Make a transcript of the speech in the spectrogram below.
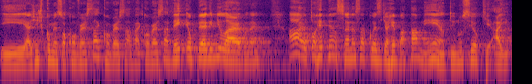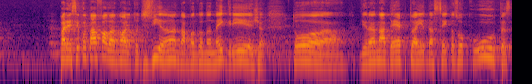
E a gente começou a conversar, e conversar vai, conversa vem, eu pego e me largo, né? Ah, eu estou repensando essa coisa de arrebatamento e não sei o quê. Aí, parecia que eu estava falando, olha, estou desviando, abandonando a igreja, estou uh, virando adepto aí das seitas ocultas.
